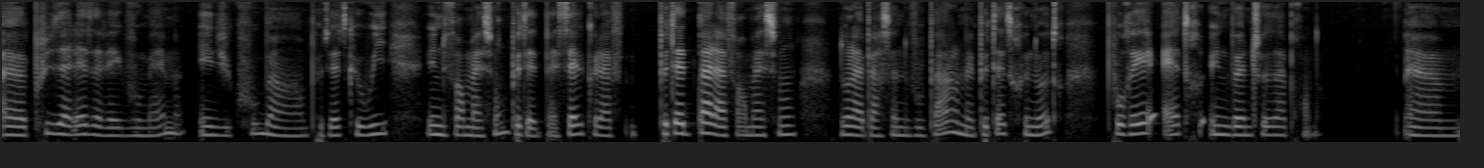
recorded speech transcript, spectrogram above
euh, plus à l'aise avec vous-même. Et du coup, ben, peut-être que oui, une formation, peut-être pas la, formation dont la personne vous parle, mais peut-être une autre pourrait être une bonne chose à prendre. Euh,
